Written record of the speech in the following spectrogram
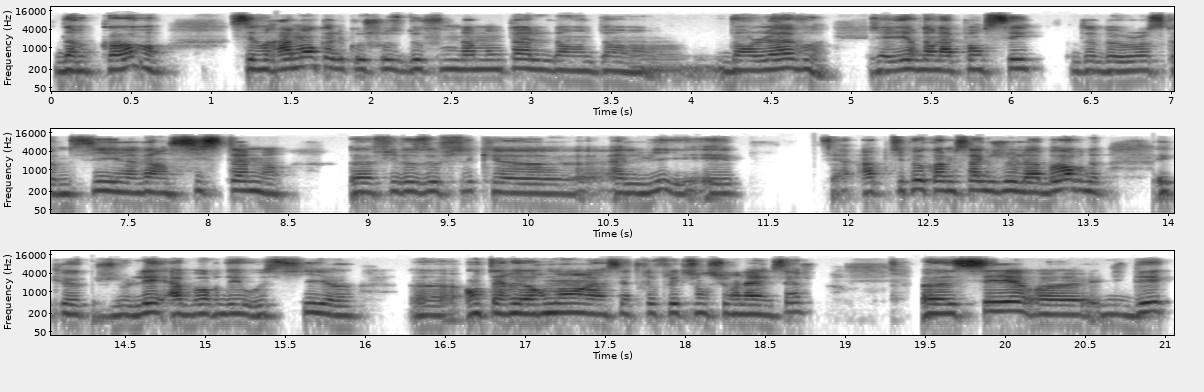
d'un corps, c'est vraiment quelque chose de fondamental dans, l'œuvre, j'allais dire dans la pensée de Burroughs, comme s'il avait un système euh, philosophique euh, à lui. Et c'est un petit peu comme ça que je l'aborde et que je l'ai abordé aussi euh, antérieurement à cette réflexion sur l'ASF. C'est l'idée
